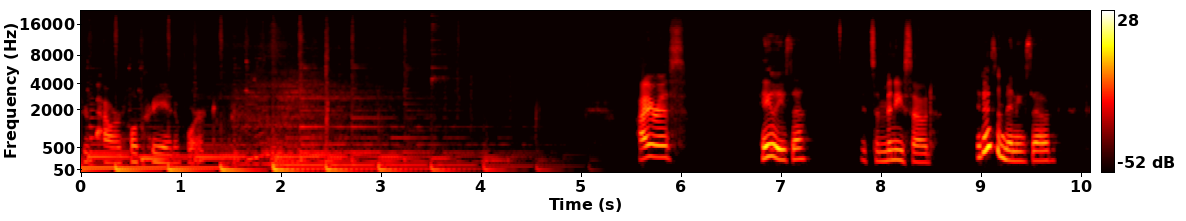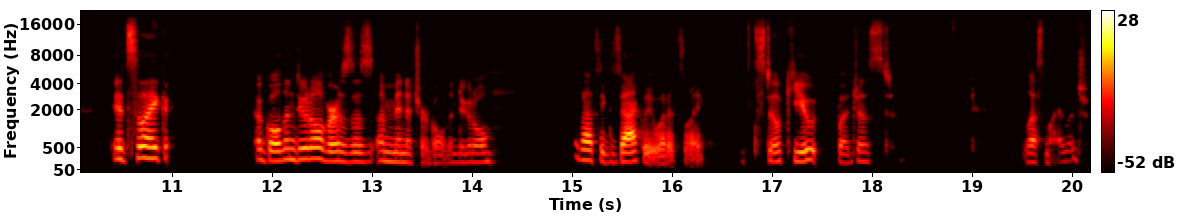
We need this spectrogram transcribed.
through powerful creative work. Iris, Hey Lisa. it's a mini-sode. It is a mini-sode. It's like a golden doodle versus a miniature golden doodle. That's exactly what it's like. Still cute, but just less mileage.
